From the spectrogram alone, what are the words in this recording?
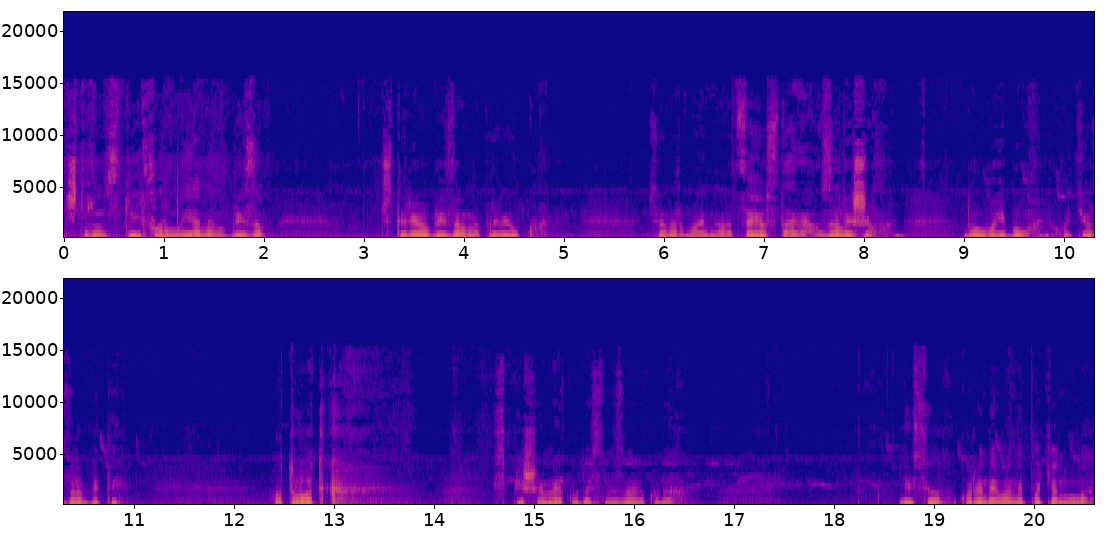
14 форми я не обрізав. 4 обрізав на прививку. Все нормально. А цей оставив, залишив. Довгий був. Хотів зробити отводка. Спішеме кудись, не знаю куди. І все, коренева не потягнула.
